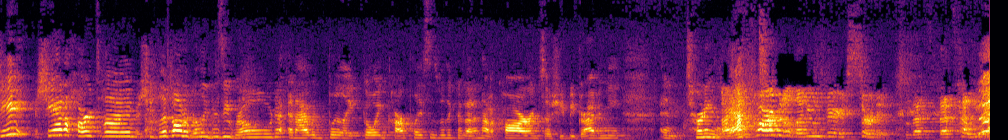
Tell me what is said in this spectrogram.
She she had a hard time. She lived on a really busy road, and I would be like going car places with her because I didn't have a car, and so she'd be driving me and turning left. I had a car, but Eleni was very assertive, so that's that's how we.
